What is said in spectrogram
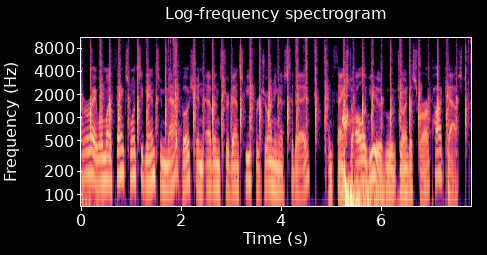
All right. Well, my thanks once again to Matt Bush and Evan Serdensky for joining us today. And thanks to all of you who have joined us for our podcast.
